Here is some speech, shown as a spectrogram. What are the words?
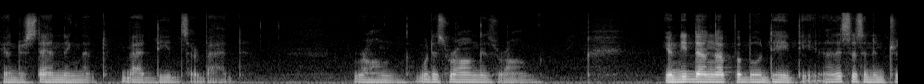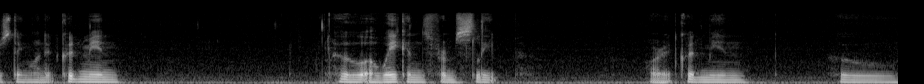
the understanding that bad deeds are bad. Wrong. What is wrong is wrong. Yonidang appabodheti. Now this is an interesting one. It could mean who awakens from sleep. Or it could mean who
